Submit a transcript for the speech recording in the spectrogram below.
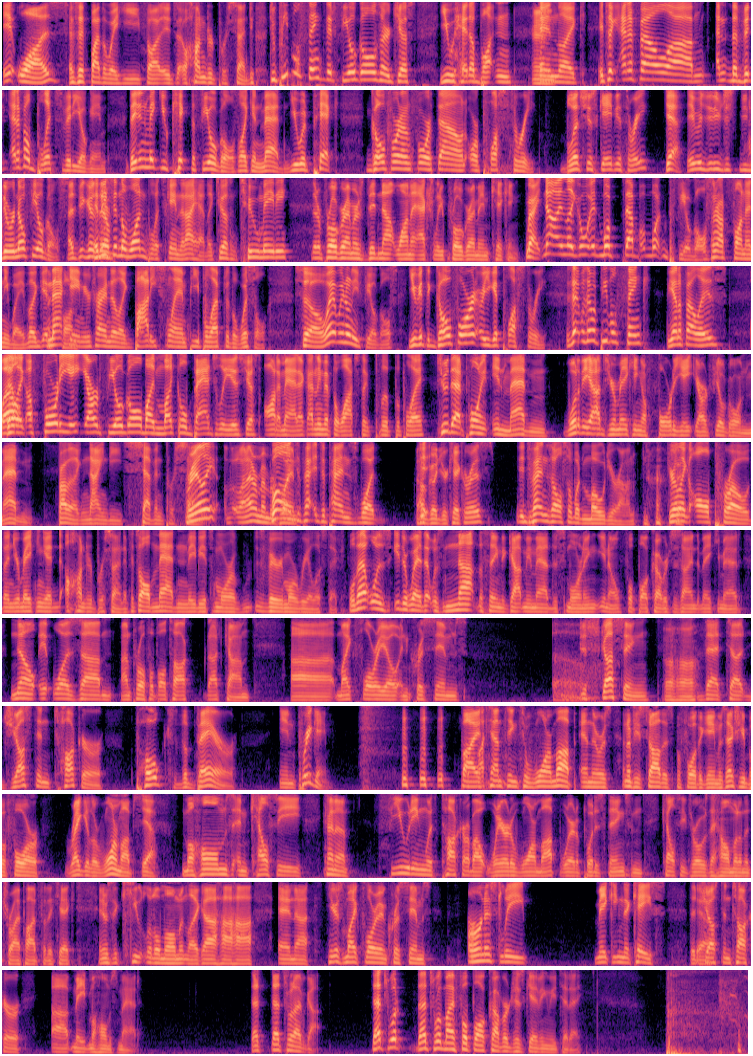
It was As if, by the way, he thought it's hundred percent. Do, do people think that field goals are just you hit a button and, And- like it's like NFL um and the vid- NFL Blitz video game? They didn't make you kick the field goals like in Madden. You would pick go for it on fourth down or plus three. Blitz just gave you three. Yeah, it you just there were no field goals. That's because at least in the one Blitz game that I had, like 2002 maybe. Their programmers did not want to actually program in kicking. Right. No, and like what, that what field goals? They're not fun anyway. Like in That's that fun. game, you're trying to like body slam people after the whistle. So wait, we don't need field goals. You get to go for it, or you get plus three. Is that was that what people think the NFL is? Well- like a 48 yard field goal by Michael Badgley is just automatic. I don't even have to watch the, the, the play. To that point in Madden, what are the odds you're making a 48 yard field goal in Madden? Probably like 97 percent. Really? When I remember Well, playing, it, dep- it depends what. how it- good your kicker is. It depends also what mode you're on. If you're like all pro, then you're making it 100%. If it's all Madden, maybe it's more it's very more realistic. Well, that was either way. That was not the thing that got me mad this morning. You know, football coverage designed to make you mad. No, it was um, on ProFootballTalk.com. Uh, Mike Florio and Chris Sims discussing that uh, Justin Tucker poked the bear in pregame by attempting to warm up. And there was, I don't know if you saw this before the game, it was actually before regular warm ups. Yeah. Mahomes and Kelce kind of feuding with Tucker about where to warm up, where to put his things, and Kelce throws the helmet on the tripod for the kick. And it was a cute little moment, like, ah, ha, ha. And uh, here's Mike Florio and Chris Sims earnestly making the case that Yeah. Justin Tucker uh, made Mahomes mad. That that's what I've got. That's what that's what my football coverage is giving me today.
